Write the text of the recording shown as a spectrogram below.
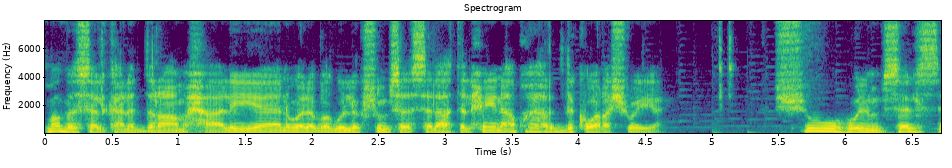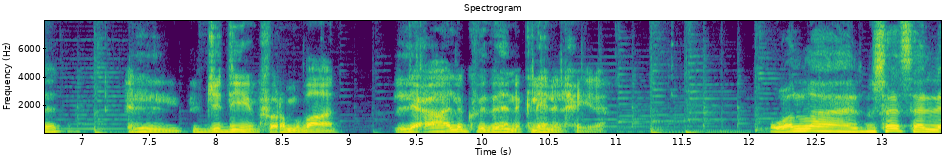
ما بسألك عن الدراما حاليا ولا بقول لك شو مسلسلات الحين أبغى اردك ورا شوية. شو هو المسلسل الجديد في رمضان اللي عالق في ذهنك لين الحين؟ والله المسلسل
